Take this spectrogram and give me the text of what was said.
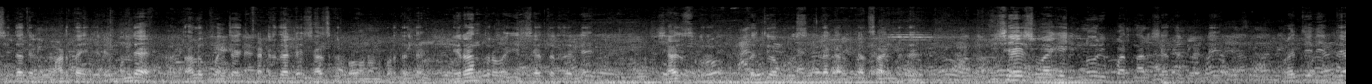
ಸಿದ್ಧತೆಗಳು ಮಾಡ್ತಾ ಇದ್ದೀರಿ. ಮುಂದೆ ತಾಲೂಕ್ ಪಂಚಾಯತ್ ಕಟ್ಟಡದಲ್ಲಿ ಶಾಸಕರ ಭವನವನ್ನು ಕೊಡ್ತದೆ. ನಿರಂತರವಾಗಿ ಕ್ಷೇತ್ರದಲ್ಲಿ ಶಾಸಕರು, ಪ್ರತಿಯೊಬ್ಬರು ಸಿಗ್ತಕ್ಕಂಥ ಕೆಲಸ ಆಗ್ತದೆ. ವಿಶೇಷವಾಗಿ ಇಪ್ಪತ್ನಾಲ್ಕು ಕ್ಷೇತ್ರಗಳಲ್ಲಿ ಪ್ರತಿನಿತ್ಯ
